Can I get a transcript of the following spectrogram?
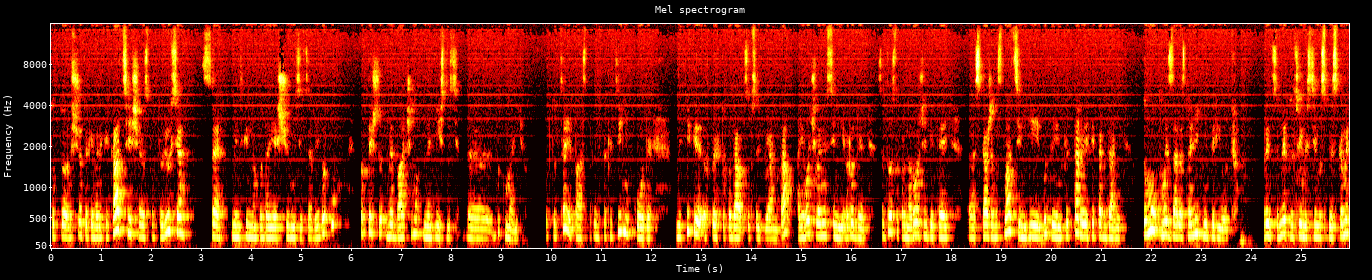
Тобто, що таке верифікація? Ще раз повторюся, це Мінфін нам подає щомісяця виборку. Фактично, ми бачимо недійсність е, документів. Тобто, це є паспорт, ідентифікаційні коди, не тільки той, хто подав субсидіанта, а його члени сім'ї, родин, свідоцтво про народження дітей, е, скажімо, склад сім'ї, будинки, тариф і так далі. Тому ми зараз на літній період, в принципі, ми працюємо з цими списками.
